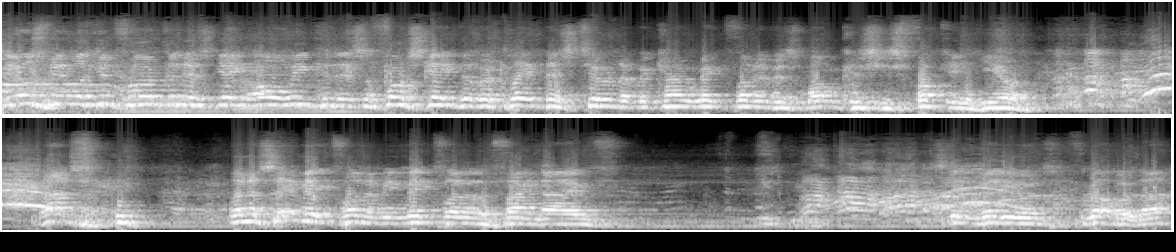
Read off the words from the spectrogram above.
Neil's been looking forward to this gig all week because it's the first gig that we've played this tour that we can't make fun of his mum because she's fucking here. That's when I say make fun, I mean make fun of the fact that I've getting videoed. Forgot about that.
